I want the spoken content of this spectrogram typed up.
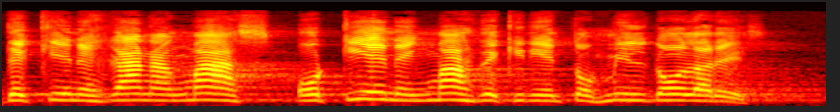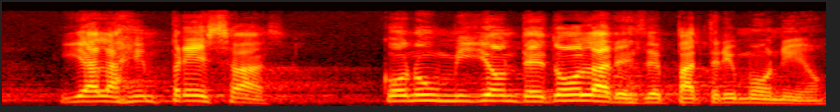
de quienes ganan más o tienen más de 500 mil dólares y a las empresas con un millón de dólares de patrimonio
